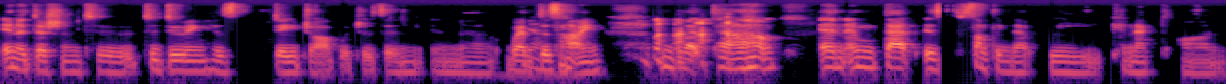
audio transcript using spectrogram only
in addition to, to doing his day job, which is in in uh, web yeah. design. but um, and and that is something that we connect on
